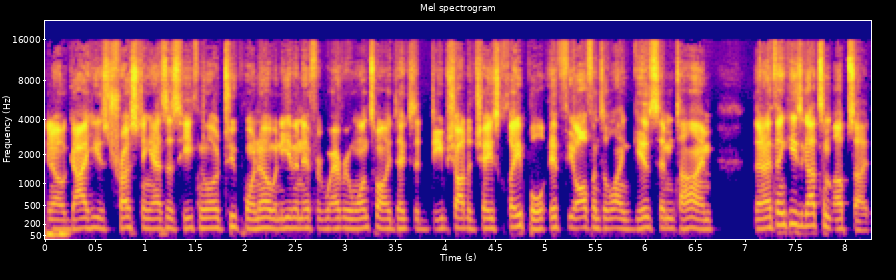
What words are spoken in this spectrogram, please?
you know guy he's trusting as his Heath Miller 2.0, and even if every once in a while he takes a deep shot to Chase Claypool, if the offensive line gives him time, then I think he's got some upside.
